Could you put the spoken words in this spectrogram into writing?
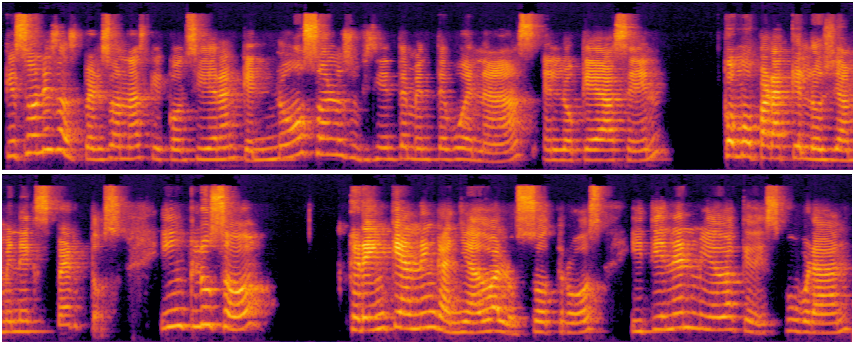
que son esas personas que consideran que no son lo suficientemente buenas en lo que hacen como para que los llamen expertos. Incluso creen que han engañado a los otros y tienen miedo a que descubran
